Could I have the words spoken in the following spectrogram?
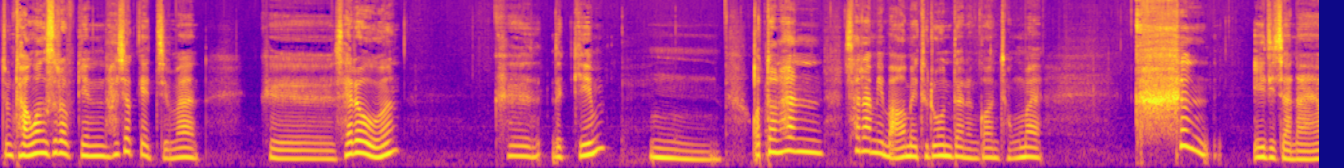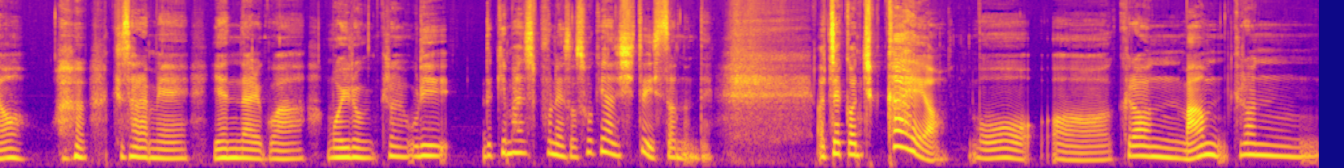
좀 당황스럽긴 하셨겠지만, 그, 새로운 그 느낌? 음, 어떤 한 사람이 마음에 들어온다는 건 정말 큰 일이잖아요. 그 사람의 옛날과 뭐 이런 그런 우리 느낌 한 스푼에서 소개한 시도 있었는데 어쨌건 축하해요. 뭐, 어, 그런 마음, 그런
